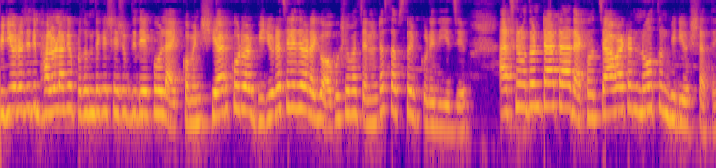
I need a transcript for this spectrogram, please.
ভিডিওটা যদি ভালো লাগে প্রথম থেকে শেষ অব্দি দেখো লাইক কমেন্ট শেয়ার করো। আর ভিডিওটা ছেড়ে যাওয়ার আগে অবশ্যই আমার চ্যানেলটা সাবস্ক্রাইব করে দিয়েছে আজকের মতন টাটা, দেখো হচ্ছে আবার একটা নতুন ভিডিওর সাথে।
